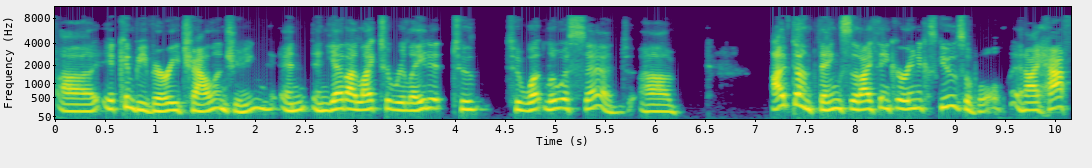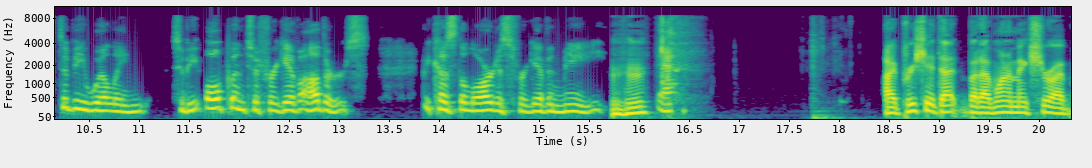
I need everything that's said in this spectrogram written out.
Uh, it can be very challenging, and and yet I like to relate it to to what Lewis said. Uh, I've done things that I think are inexcusable, and I have to be willing to be open to forgive others because the Lord has forgiven me. Mm-hmm. And, I appreciate that, but I want to make sure I'm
